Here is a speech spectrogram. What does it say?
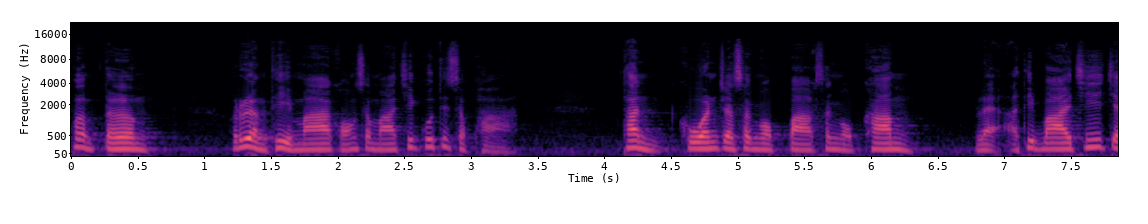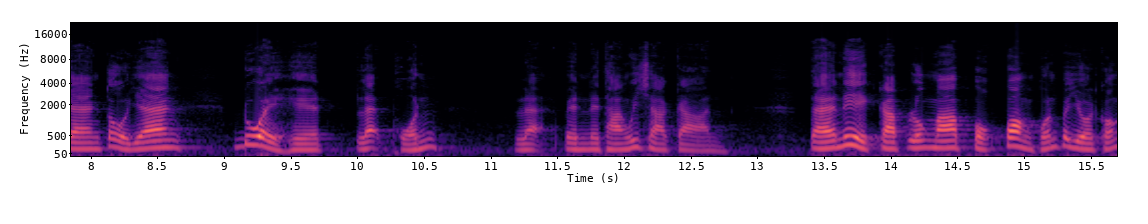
เพิ่มเติม เรื่องที่มาของสมาชิกวุฒิสภา ท่านควรจะสงบปากสงบคำและอธิบายชี้แจงโต้แย้ง ด้วยเหตุและผล และเป็นในทางวิชาการ แต่นี่กลับลงมาปกป้องผลประโยชน์ของ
